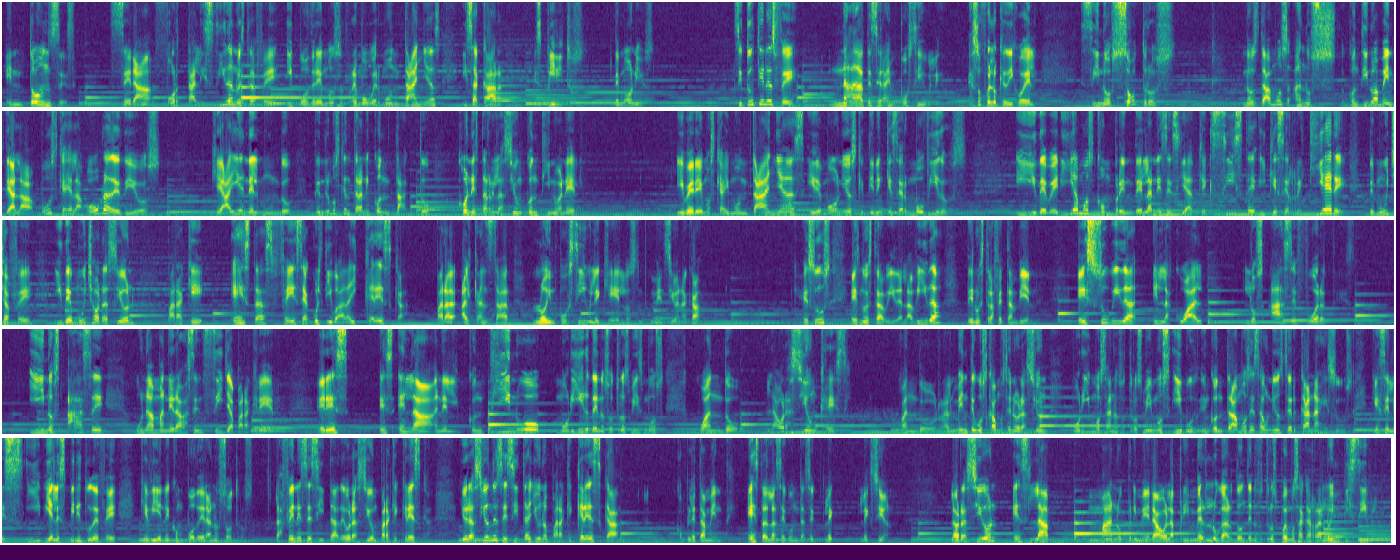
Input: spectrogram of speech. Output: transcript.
Entonces será fortalecida nuestra fe y podremos remover montañas y sacar espíritus, demonios. Si tú tienes fe, nada te será imposible. Eso fue lo que dijo él. Si nosotros nos damos a nos, continuamente a la búsqueda y a la obra de Dios que hay en el mundo, tendremos que entrar en contacto con esta relación continua en Él. Y veremos que hay montañas y demonios que tienen que ser movidos. Y deberíamos comprender la necesidad que existe y que se requiere de mucha fe y de mucha oración para que esta fe sea cultivada y crezca para alcanzar lo imposible que Él nos menciona acá. Jesús es nuestra vida, la vida de nuestra fe también. Es su vida en la cual los hace fuertes y nos hace una manera sencilla para creer. Eres es en la en el continuo morir de nosotros mismos cuando la oración crece. Cuando realmente buscamos en oración, morimos a nosotros mismos y encontramos esa unión cercana a Jesús, que es el, y el espíritu de fe que viene con poder a nosotros. La fe necesita de oración para que crezca y oración necesita ayuno para que crezca completamente. Esta es la segunda lección. La oración es la mano primera o la primer lugar donde nosotros podemos agarrar lo invisible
